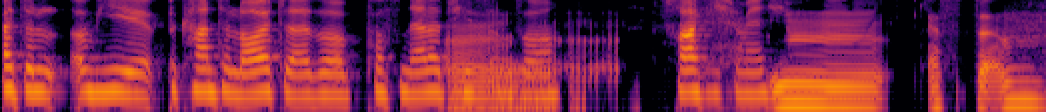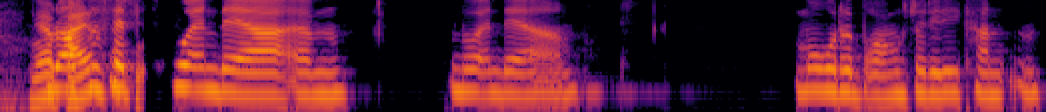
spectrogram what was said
also irgendwie bekannte Leute, also Personalities und so. Das frage ich mich. Mm, es, ähm, ja, oder ob das nicht. jetzt nur in der, ähm, nur in der Modebranche, die die kannten.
